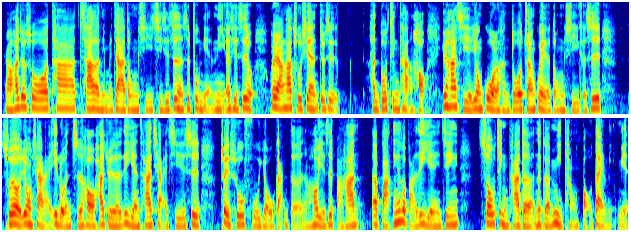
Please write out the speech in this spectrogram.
然后他就说他擦了你们家的东西，其实真的是不黏腻，而且是会让他出现就是。很多惊叹号，因为他其实也用过了很多专柜的东西，可是所有用下来一轮之后，他觉得日颜擦起来其实是最舒服有感的，然后也是把它呃把应该说把日颜已经收进他的那个蜜糖宝袋里面，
